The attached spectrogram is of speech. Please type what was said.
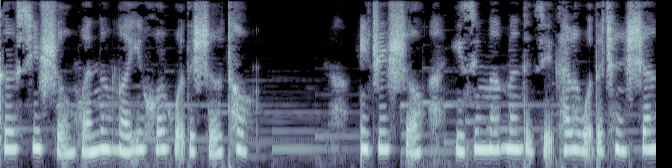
哥细手玩弄了一会儿我的舌头，一只手已经慢慢的解开了我的衬衫，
